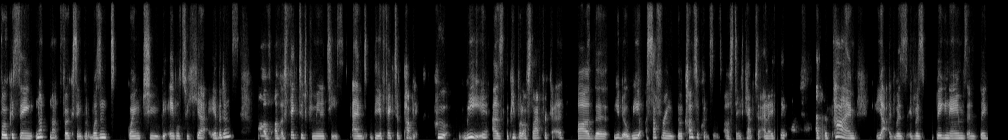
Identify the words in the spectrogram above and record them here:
focusing, not, not focusing, but wasn't going to be able to hear evidence of, of affected communities and the affected public, who we, as the people of South Africa, are the, you know, we are suffering the consequences of state capture. And I think at the time, yeah, it was it was big names and big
